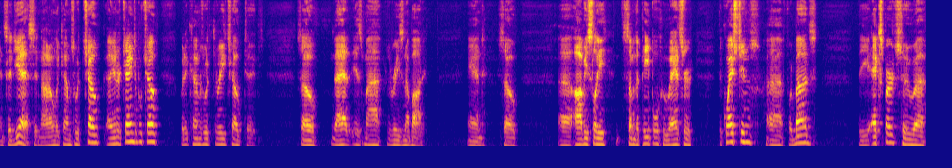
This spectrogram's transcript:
and said, yes, it not only comes with choke, uh, interchangeable choke, but it comes with three choke tubes. So that is my the reason I bought it. And so uh, obviously some of the people who answer the questions uh, for buds, the experts who uh,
